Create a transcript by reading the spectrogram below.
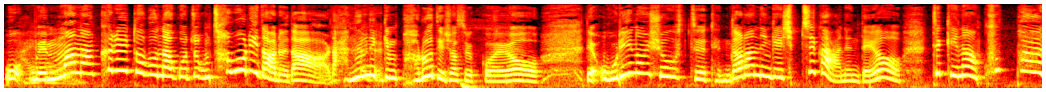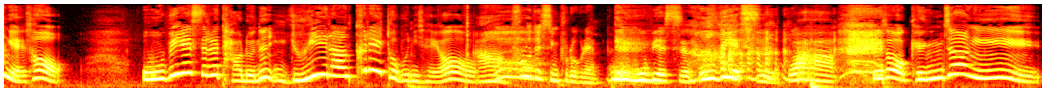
오, 아이고. 웬만한 creator분하고 조금 차원이 다르다라는 느낌 바로 드셨을 거예요. 네, 올인원 쇼호스트 된다라는 게 쉽지가 않은데요. 특히나 쿠팡에서 OBS를 다루는 유일한 크리에이터 분이세요. 아 producing 프로그램 네. OBS. OBS. 와. 그래서 굉장히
